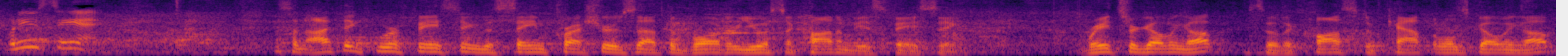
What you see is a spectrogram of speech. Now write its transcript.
What are you seeing? Listen, I think we're facing the same pressures that the broader U.S. economy is facing. Rates are going up, so the cost of capital is going up.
